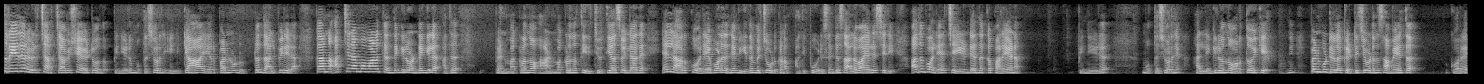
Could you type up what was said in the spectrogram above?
ശ്രീധർ ഒരു ചർച്ചാ വിഷയമായിട്ട് വന്നു. പിന്നീട് മുത്തശ്ശി പറഞ്ഞു എനിക്ക് ആ ഏർപ്പാടിനോട് ഒട്ടും താല്പര്യമില്ല. കാരണം അച്ഛനമ്മമാർക്ക് എന്തെങ്കിലും ഉണ്ടെങ്കിൽ അത് പെൺമക്കളെന്നോ ആൺമക്കളെന്നോ തിരിച്ചു വ്യത്യാസം ഇല്ലാതെ എല്ലാവർക്കും ഒരേപോലെ തന്നെ വീതം വെച്ചു കൊടുക്കണം. അതിപ്പോ ഒരു സെന്റ് സ്ഥലമായാലും ശരി. അതുപോലെ ചെയ്യണ്ടേന്നൊക്കെ പറയണം. പിന്നീട് മുത്തശ്ശി പറഞ്ഞു അല്ലെങ്കിൽ ഒന്ന് ഓർത്ത് നോക്കിയേ. പെൺകുട്ടികളെ കെട്ടിച്ചു വിടുന്ന സമയത്ത് കുറെ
